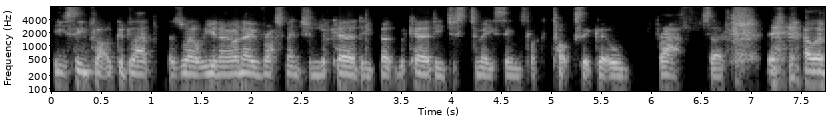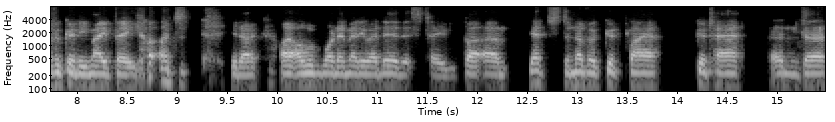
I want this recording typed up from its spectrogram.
he seems like a good lad as well. You know, I know Ross mentioned McCurdy, but McCurdy just to me seems like a toxic little brat. So, however good he may be, I just, you know, I, I, wouldn't want him anywhere near this team. But um, yeah, just another good player, good hair, and uh,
